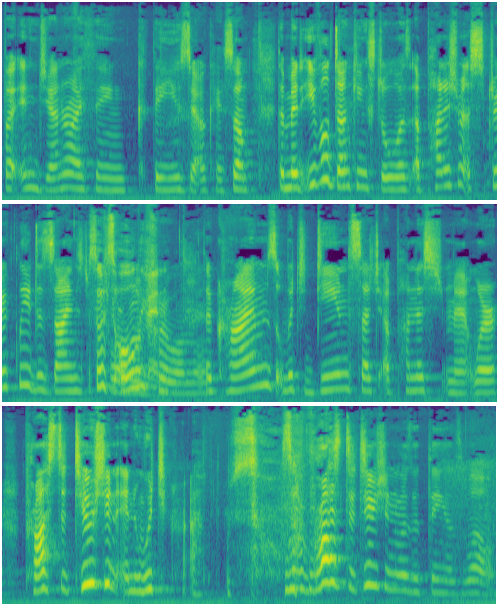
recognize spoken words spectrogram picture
but in general, I think they used it. Okay, so the medieval dunking stool was a punishment strictly designed. So it's only women. for women. The crimes which deemed such a punishment were prostitution and witchcraft. So, so prostitution was a thing as well.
